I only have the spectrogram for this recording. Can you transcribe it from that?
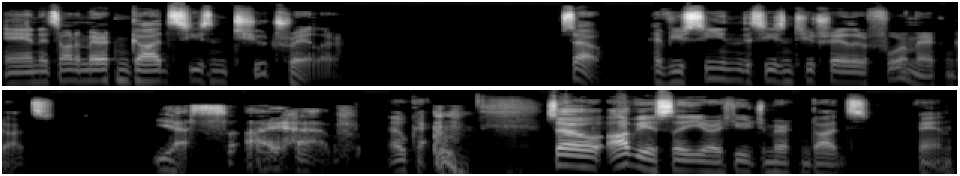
and it's on American Gods season two trailer. So, have you seen the season two trailer for American Gods? Yes, I have. Okay. so obviously you're a huge American Gods fan.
